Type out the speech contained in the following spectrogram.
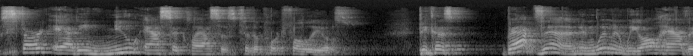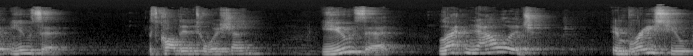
start adding new asset classes to the portfolios. Because back then, and women, we all have it, use it. It's called intuition. Use it. Let knowledge embrace you.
